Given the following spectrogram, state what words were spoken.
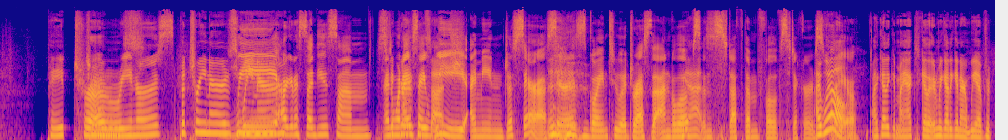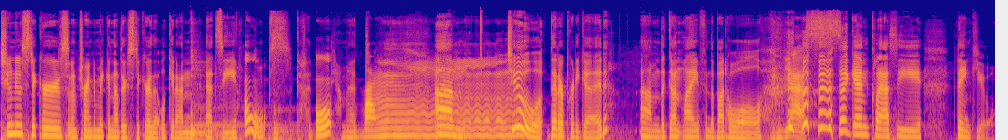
Patroners. Patriners, We Wiener. are going to send you some. and when I say we, I mean just Sarah. Sarah's going to address the envelopes Yes. and stuff them full of stickers. I for will. you. I got to get my act together, and we got to get our. We have two new stickers, and I'm trying to make another sticker that will get on Etsy. Oh. Oops. God Oh. damn it. Um, Two that are pretty good. Um, the Gunt Life and the Butthole. Yes. Again, classy. Thank you.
